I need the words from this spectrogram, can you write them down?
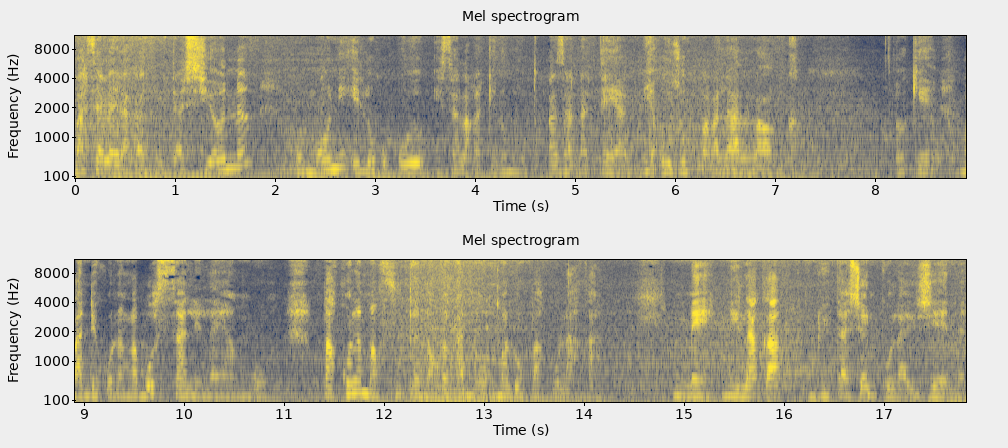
basalelaka glutation omoni eloko oyo esalaka kino moto azala te ya bien ozoparla langue ok bandeko na nga bosalela yango pakola mafuta na kaka normal opakolaka mais melaka glutation collagène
